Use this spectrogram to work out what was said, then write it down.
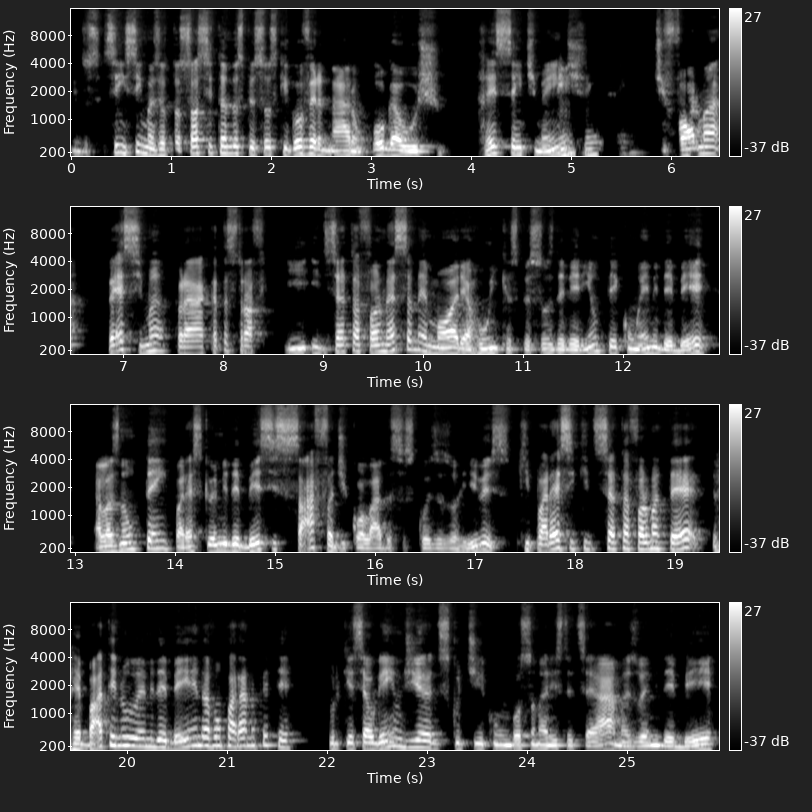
do... Sim, sim, mas eu estou só citando as pessoas que governaram o gaúcho recentemente sim, sim. de forma péssima para catastrófica. E, e, de certa forma, essa memória ruim que as pessoas deveriam ter com o MDB, elas não têm. Parece que o MDB se safa de colar dessas coisas horríveis, que parece que, de certa forma, até rebatem no MDB e ainda vão parar no PT. Porque se alguém um dia discutir com um bolsonarista e disser, ah, mas o MDB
